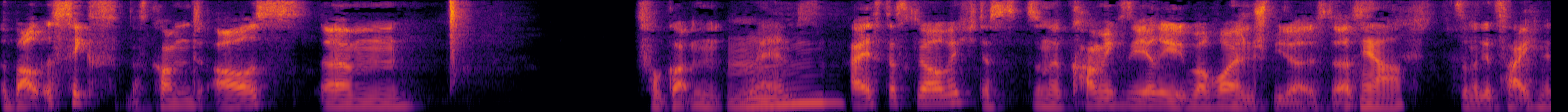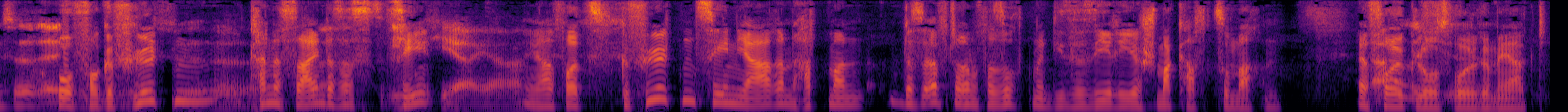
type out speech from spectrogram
About a Six. Das kommt aus ähm, Forgotten Mm. Realms heißt das, glaube ich. Das ist so eine Comicserie über Rollenspieler ist das. Ja. So eine gezeichnete. Äh, Oh, vor gefühlten äh, kann es sein, dass das es zehn, her, ja. ja, vor gefühlten zehn Jahren hat man des Öfteren versucht, mir diese Serie schmackhaft zu machen. Erfolglos Ja, ich, äh, wohlgemerkt.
